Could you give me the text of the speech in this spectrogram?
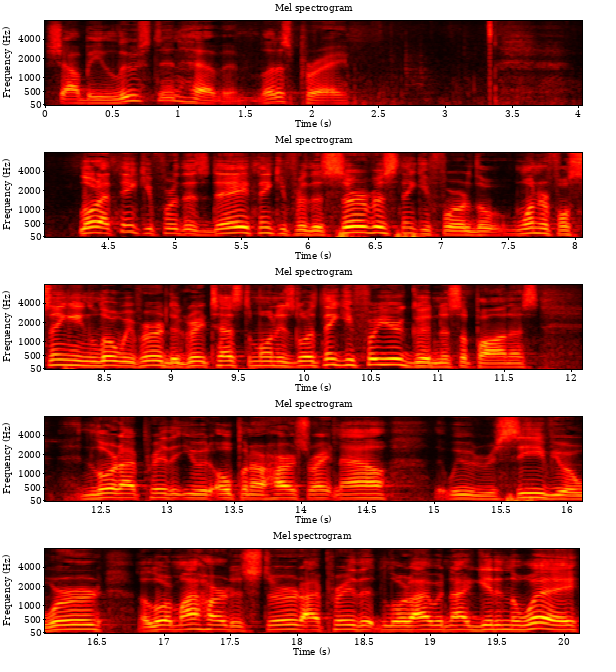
shall be loosed in heaven. Let us pray. Lord, I thank you for this day. Thank you for this service. Thank you for the wonderful singing, Lord. We've heard the great testimonies, Lord. Thank you for your goodness upon us. And Lord, I pray that you would open our hearts right now, that we would receive your word. Uh, Lord, my heart is stirred. I pray that, Lord, I would not get in the way.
